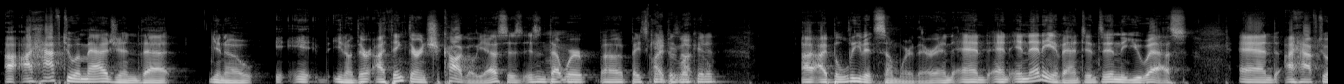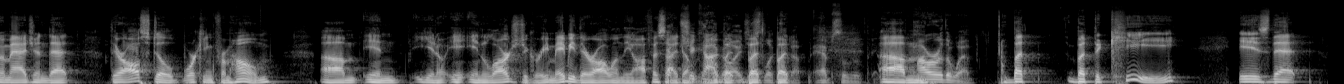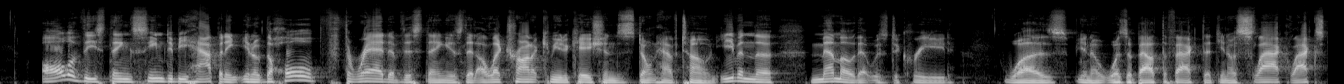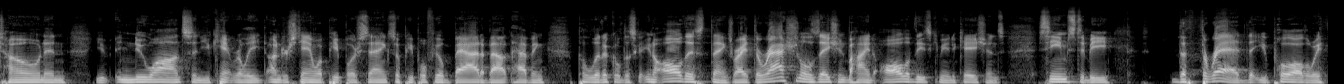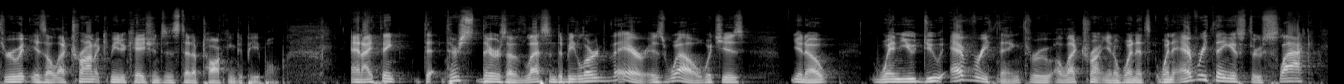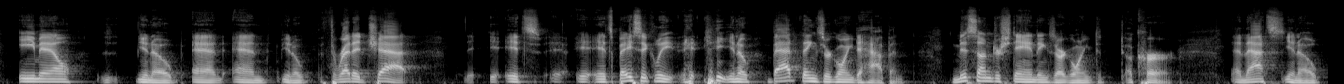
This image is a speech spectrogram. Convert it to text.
I have to imagine that you know, it, you know, they're. I think they're in Chicago. Yes, is isn't that where uh, Basecamp is located? I, I believe it's somewhere there. And and and in any event, it's in the U.S. And I have to imagine that they're all still working from home. Um, in you know, in, in large degree, maybe they're all in the office. I don't Chicago. know, but I just but looked but it up. Absolutely. Power of the web. but but the key is that all of these things seem to be happening. You know the whole thread of this thing is that electronic communications don't have tone. Even the memo that was decreed was you know was about the fact that you know slack lacks tone and, you, and nuance and you can't really understand what people are saying so people feel bad about having political discussion you know all these things right? The rationalization behind all of these communications seems to be the thread that you pull all the way through it is electronic communications instead of talking to people. And I think that there's there's a lesson to be learned there as well, which is, you know, when you do everything through electron, you know, when it's when everything is through Slack, email, you know, and and you know, threaded chat, it's it's basically you know, bad things are going to happen. Misunderstandings are going to occur. And that's, you know,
